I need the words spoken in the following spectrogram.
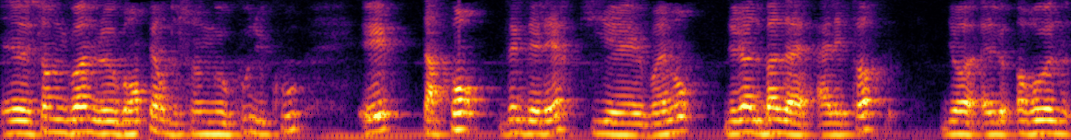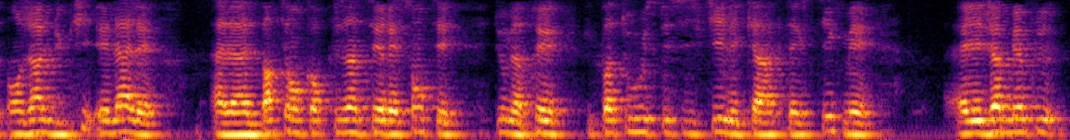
le grand-père de Son Goku, du coup, et t'as Pan ZLR, qui est vraiment, déjà de base, elle est forte, elle en général du qui et là elle, elle a une partie encore plus intéressante et mais après je vais pas tout spécifier les caractéristiques mais elle est déjà bien plus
